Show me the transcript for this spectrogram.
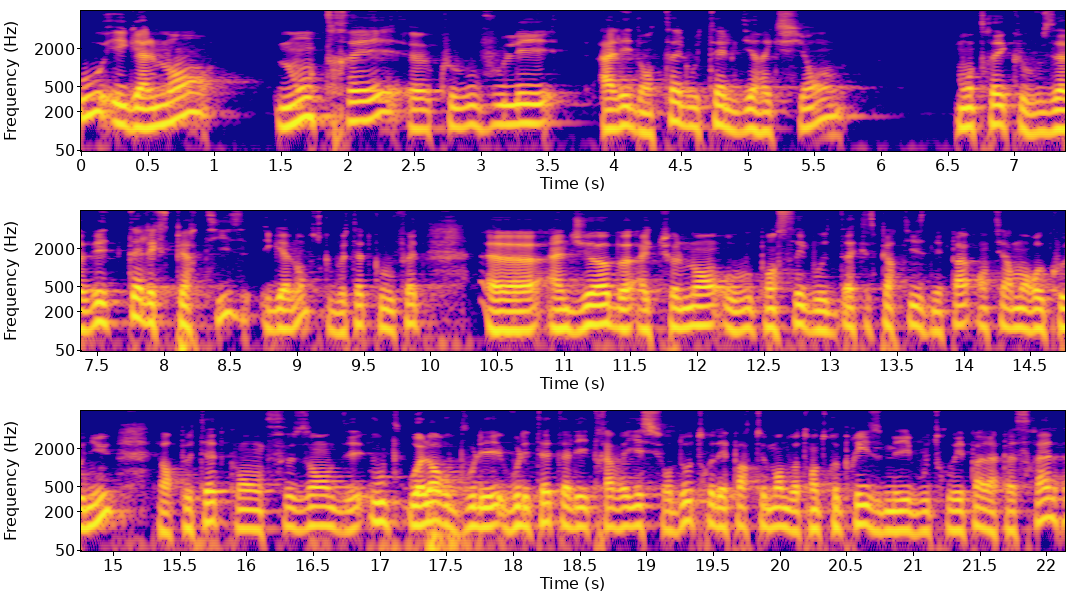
ou également montrer euh, que vous voulez aller dans telle ou telle direction montrer que vous avez telle expertise également, parce que peut-être que vous faites euh, un job actuellement où vous pensez que votre expertise n'est pas entièrement reconnue. Alors peut-être qu'en faisant des... Ou, alors vous voulez, voulez peut-être aller travailler sur d'autres départements de votre entreprise, mais vous ne trouvez pas la passerelle.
